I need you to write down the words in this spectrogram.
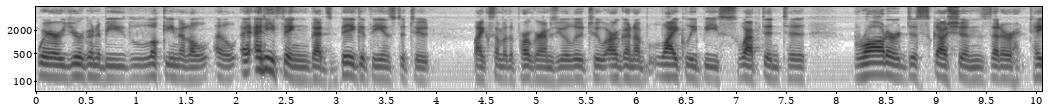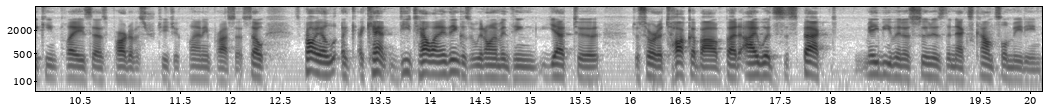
where you're going to be looking at a, a- anything that's big at the Institute, like some of the programs you allude to, are going to likely be swept into broader discussions that are taking place as part of a strategic planning process. So it's probably, I can't detail anything because we don't have anything yet to, to sort of talk about, but I would suspect, maybe even as soon as the next council meeting,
